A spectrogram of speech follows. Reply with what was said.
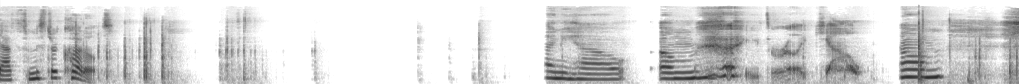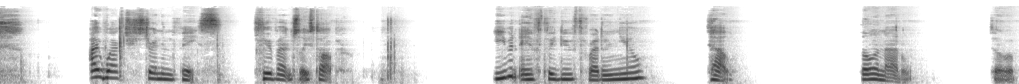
That's Mr. Cuddles. Anyhow, um, he's really cute. Um, I whacked you straight in the face. To eventually stop. Even if they do threaten you, tell. Tell an adult. Tell them.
